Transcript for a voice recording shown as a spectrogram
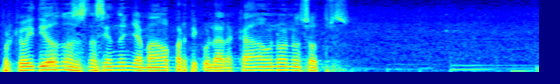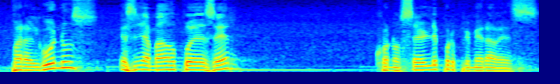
Porque hoy Dios nos está haciendo un llamado particular a cada uno de nosotros. Para algunos, ese llamado puede ser conocerle por primera vez.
